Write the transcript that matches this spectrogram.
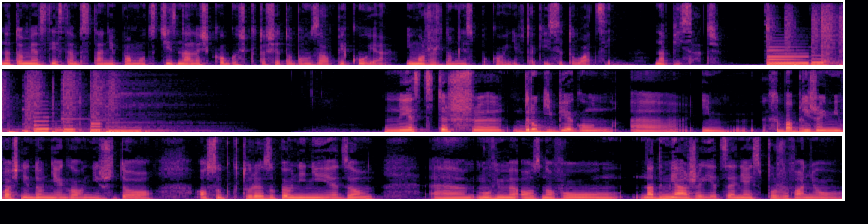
Natomiast jestem w stanie pomóc Ci znaleźć kogoś, kto się Tobą zaopiekuje i możesz do mnie spokojnie w takiej sytuacji napisać. Jest też y, drugi biegun e, i chyba bliżej mi właśnie do niego niż do osób, które zupełnie nie jedzą. E, mówimy o znowu nadmiarze jedzenia i spożywaniu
